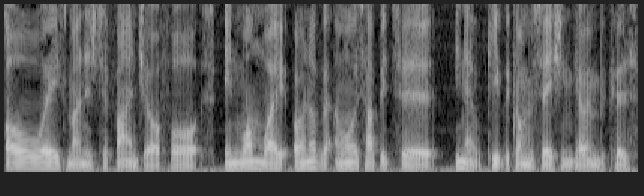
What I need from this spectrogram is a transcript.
always manage to find your thoughts in one way or another. I'm always happy to, you know, keep the conversation going because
